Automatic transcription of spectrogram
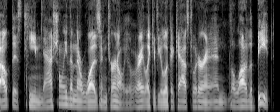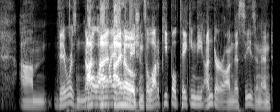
about this team nationally than there was internally, right? Like if you look at Cavs Twitter and, and a lot of the beat, um, there was not I, a lot of high expectations. A lot of people taking the under on this season, and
